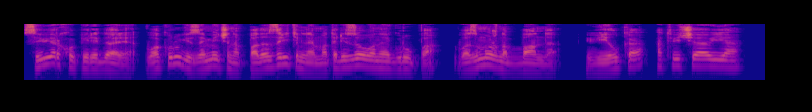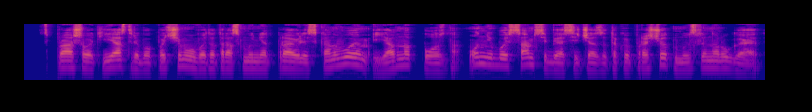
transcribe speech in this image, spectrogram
Сверху передали. В округе замечена подозрительная моторизованная группа, возможно, банда. «Вилка», – отвечаю я. Спрашивать ястреба, почему в этот раз мы не отправились с конвоем, явно поздно. Он, небось, сам себя сейчас за такой просчет мысленно ругает.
